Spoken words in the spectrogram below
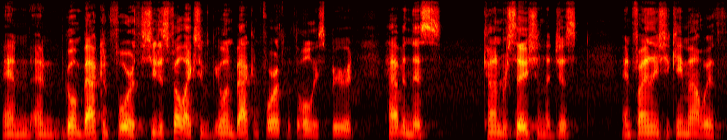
and and going back and forth, she just felt like she was going back and forth with the Holy Spirit, having this conversation that just, and finally she came out with,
